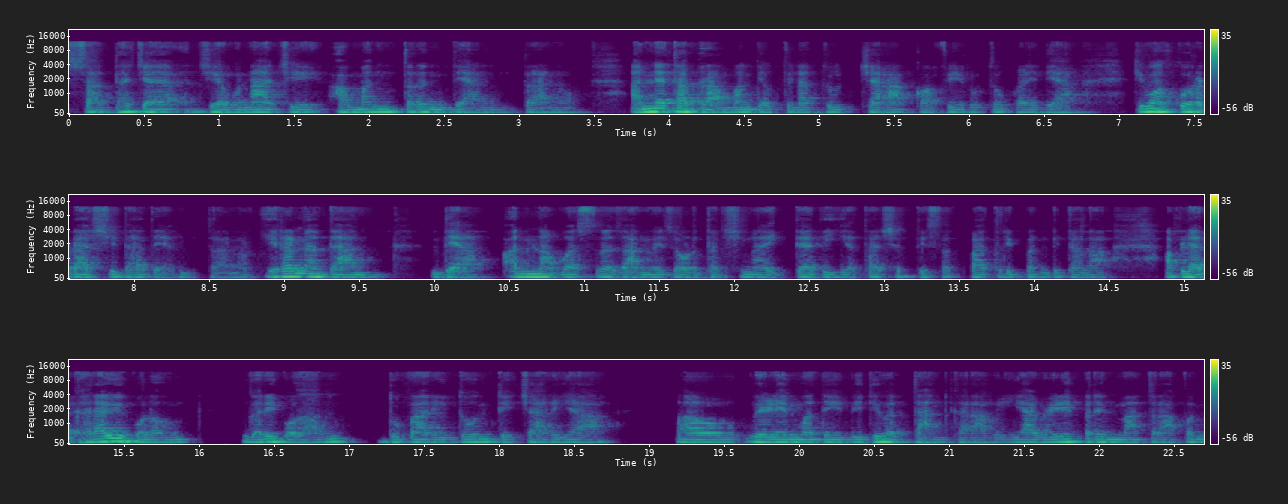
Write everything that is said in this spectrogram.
श्राद्धाच्या जेवणाचे आमंत्रण द्या मित्रांनो. अन्यथा ब्राह्मण देवतेला दूध चहा कॉफी ऋतुफळे द्या किंवा कोरडा शिधा द्या मित्रांनो. किरणदान द्या अन्न वस्त्र जानवे जोड दक्षिणा इत्यादी यथाशक्ती सत्पात्री पंडिताला आपल्या घरावी बोलावून घरी बोलावून दुपारी दोन ते चार या वेळेमध्ये विधिवत दान करावे. या वेळेपर्यंत मात्र आपण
